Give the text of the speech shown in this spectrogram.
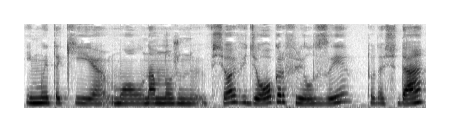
и мы такие, мол, нам нужен все, видеограф, рилзы, туда-сюда.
